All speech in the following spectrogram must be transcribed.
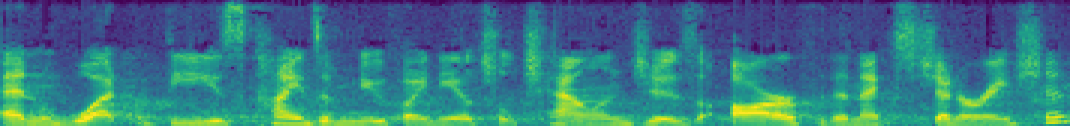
and what these kinds of new financial challenges are for the next generation.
